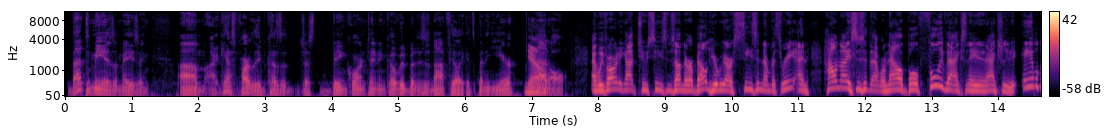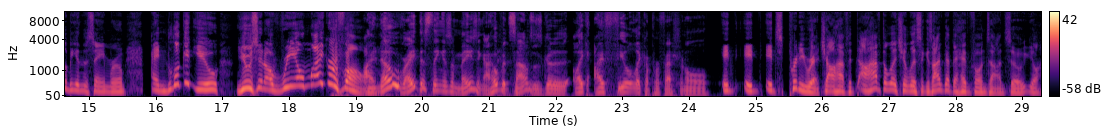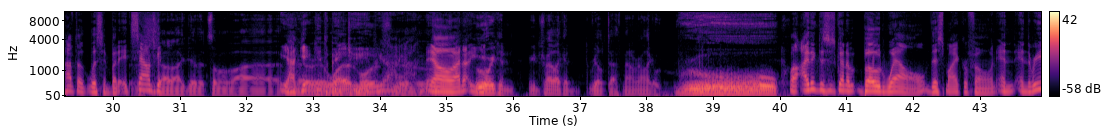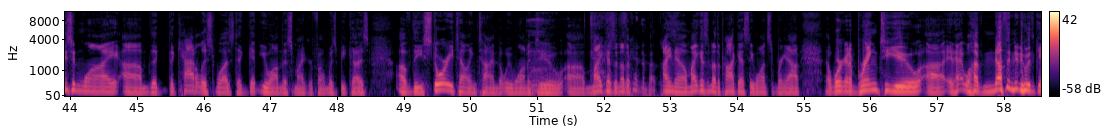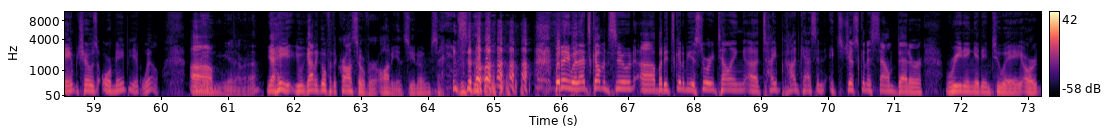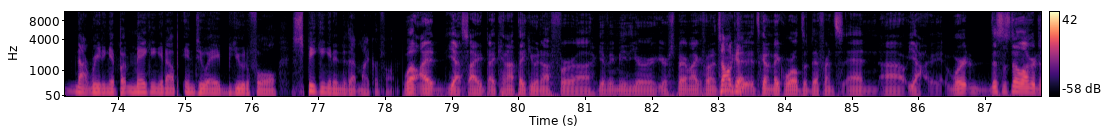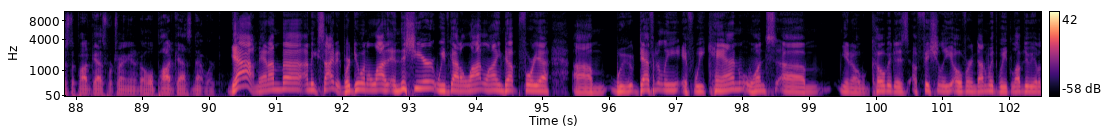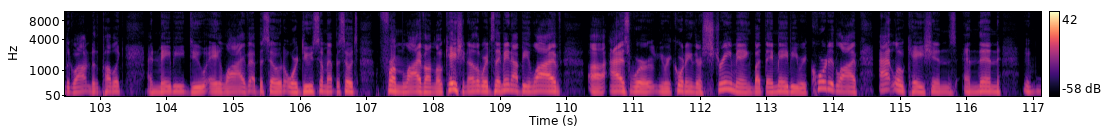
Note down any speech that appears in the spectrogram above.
That to me is amazing. Um, I guess partly because of just being quarantined and COVID, but it does not feel like it's been a year Yeah. at all. And we've already got two seasons under our belt here we are season number three and how nice is it that we're now both fully vaccinated and actually able to be in the same room and look at you using a real microphone I know, right? This thing is amazing. I hope it sounds as good as like I feel like a professional. it it it's pretty rich. I'll have to I'll have to let you listen because I've got the headphones on, so you'll have to listen. But it sounds good. Shall I give it some of my Yeah, get- get the big deep, voice? yeah. No, I don't. Ooh, we can we can try like a real death metal, like a Well, I think this is going to bode well. This microphone, and and the reason why um, the the catalyst was to get you on this microphone was because of the storytelling time that we want to do. Uh, Mike has another. I know Mike has another podcast he wants to bring out that we're going to bring to you. Uh, it ha- will have nothing to do with game shows, or maybe it will. I Um, mean, you never know. Yeah, hey, you got to go for the crossover audience. You know what I'm saying? So, but anyway, that's coming soon. Uh, but it's going to be a storytelling uh, type podcast, and it's just going to sound better reading it into a, or not reading it, but making it up into a beautiful, speaking it into that microphone. Well, I yes, I, I cannot thank you enough for uh, giving me your your spare microphone. It's, It's all good. To, it's going to make worlds of difference, and uh, yeah, we're this is no longer just a podcast. We're turning it into a whole podcast network. Yeah, man, I'm uh, I'm excited. We're doing a lot, and this year we've got a lot lined up for you. Um, we definitely, if we can, once um, you know COVID is officially over and done with, we'd love to be able to go out into the public and maybe do a live episode or do some episodes from live on location. In other words, they may not be live. Uh, as we're recording, they're streaming, but they may be recorded live at locations and then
